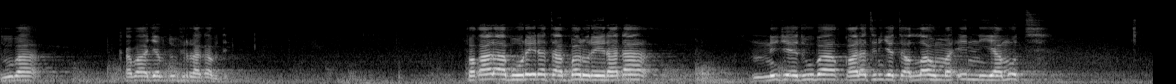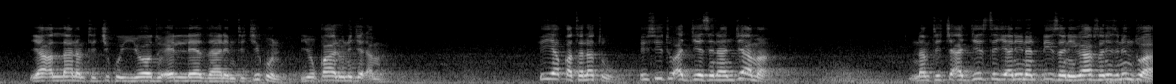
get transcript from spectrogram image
دوبا قبا جبدو في الرقبة فقال أبو هريرة أبان هريرة نجي دوبا قالت نجت اللهم إني يموت يا الله نمتجكن يودو إلا ظالم تجكن يقال نجد أما هي قتلته إسيت أجيسنا جاما نمتج أجيست جانينا ديسني غافسني سنين دعا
